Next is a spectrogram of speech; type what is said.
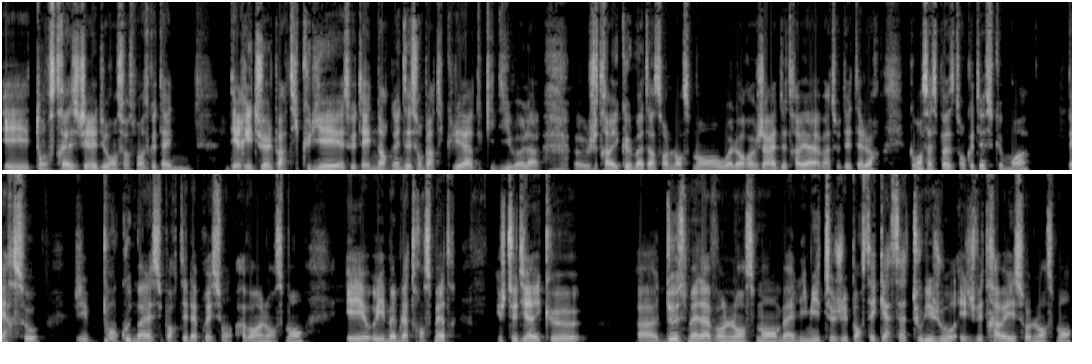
Et ton stress, je dirais, durant ce lancement, est-ce que tu as des rituels particuliers? Est-ce que tu as une organisation particulière qui dit, voilà, je travaille que le matin sur le lancement ou alors j'arrête de travailler à partir de telle heure? Comment ça se passe de ton côté? Parce que moi, perso, j'ai beaucoup de mal à supporter la pression avant un lancement et, même la transmettre. Et je te dirais que euh, deux semaines avant le lancement, bah, limite, je vais penser qu'à ça tous les jours et je vais travailler sur le lancement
